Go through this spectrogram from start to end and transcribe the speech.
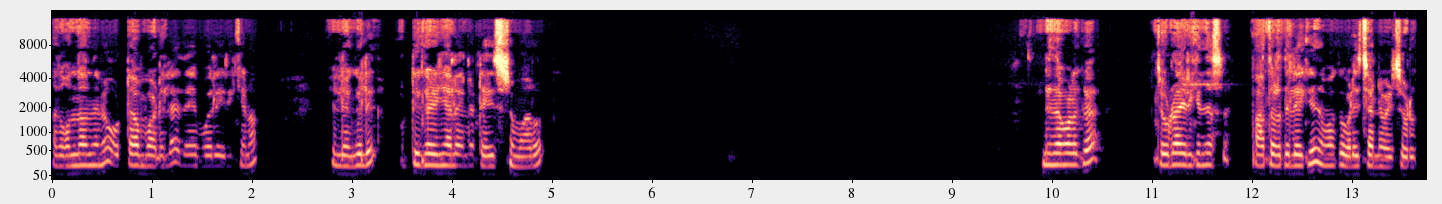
അത് ഒന്നൊന്നിനും ഒട്ടാൻ പാടില്ല. ഇതേപോലെ ഇരിക്കണം. ഇല്ലെങ്കിൽ ഒട്ടിക്കഴിഞ്ഞാൽ അതിന്റെ ടേസ്റ്റ് മാറും. ഇനി നമ്മൾക്ക് ചൂടായിരിക്കുന്ന പാത്രത്തിലേക്ക് നമുക്ക് വെളിച്ചെണ്ണ ഒഴിച്ചു കൊടുക്കാം.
